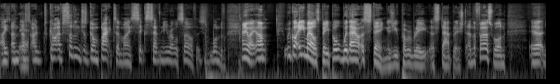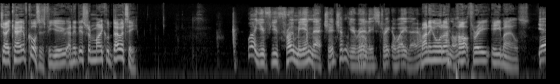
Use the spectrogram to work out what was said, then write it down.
I, I, yeah. I, have got- I've suddenly just gone back to my six, seven-year-old self. It's just wonderful. Anyway, um, we've got emails, people, without a sting, as you've probably established. And the first one, uh, J.K., of course, is for you, and it is from Michael Doherty. Well, you've you've thrown me in there, Chidge, haven't you? Really, straight away there. Running order, part three, emails. Yeah,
